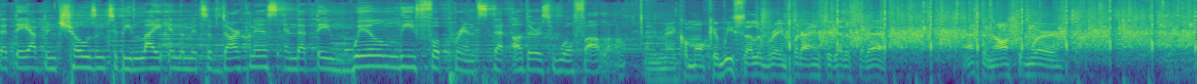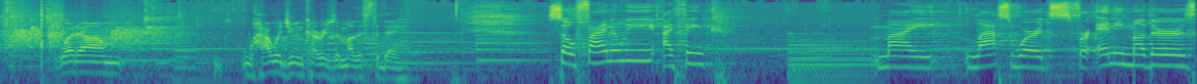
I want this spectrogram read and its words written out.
That they have been chosen to be light in the midst of darkness and that they will leave footprints that others will follow. Amen. Come on. Can we celebrate and put our hands together for that? That's an awesome word what um, how would you encourage the mothers today? So finally, I think my last words for any mothers,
